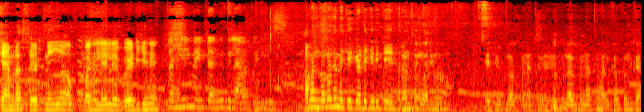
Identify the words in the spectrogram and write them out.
कैमरा सेट नहीं है और पहले ले बैठ गए हैं। पहले में इंटरव्यू दिलावर पड़ी हम दोनों जन एक कैटेगरी के हरन संगवारी हो। ब्लॉग बनाते हैं मैं भी ब्लॉग बनाता हूँ हल्का फुल्का।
